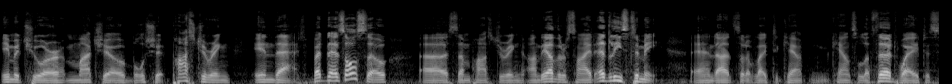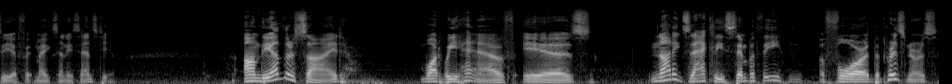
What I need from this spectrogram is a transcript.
immature, macho bullshit posturing in that. But there's also uh, some posturing on the other side, at least to me. And I'd sort of like to count, counsel a third way to see if it makes any sense to you. On the other side, what we have is not exactly sympathy for the prisoners,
